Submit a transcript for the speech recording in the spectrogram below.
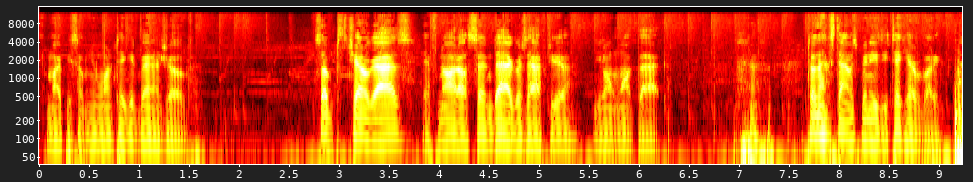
it might be something you want to take advantage of. Sub to the channel, guys. If not, I'll send daggers after you. You don't want that. Till next time, it's been easy. Take care, everybody.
